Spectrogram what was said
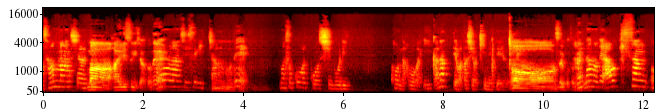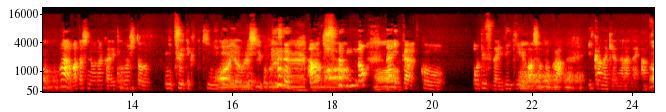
散漫しちゃうまあ、入りすぎちゃうとね。混乱しすぎちゃうので、まあ、そこはこう絞り込んだ方がいいかなって私は決めてるので。ああ、そういうことね。はいなので青木さんは私の中でこの人についていくって決めてああ、いや、いるので嬉しいことですね。青木さんのまあ。何かこうお手伝いできる場所とかうんうんうんうん行かなきゃならない集ま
